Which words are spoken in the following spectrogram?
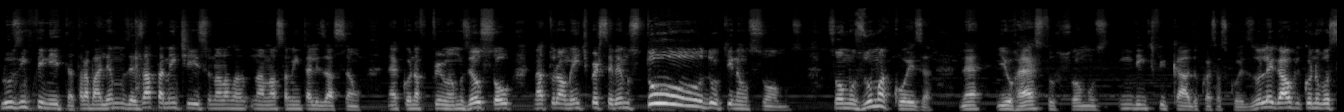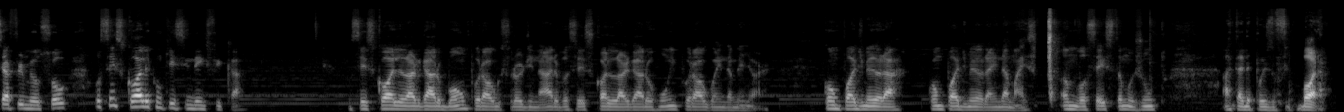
luz infinita. Trabalhamos exatamente isso na, na nossa mentalização. Né? Quando afirmamos eu sou, naturalmente percebemos tudo que não somos. Somos uma coisa né? E o resto somos identificados com essas coisas. O legal é que quando você afirma eu sou, você escolhe com quem se identificar. Você escolhe largar o bom por algo extraordinário, você escolhe largar o ruim por algo ainda melhor. Como pode melhorar? Como pode melhorar ainda mais? Amo vocês, estamos junto. Até depois do fim. Bora!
